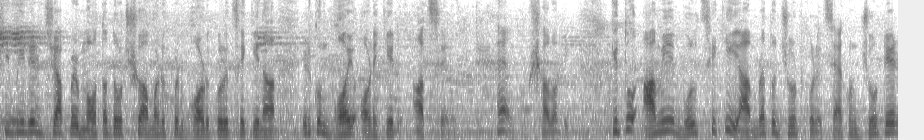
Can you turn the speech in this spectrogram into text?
শিবিরের যে আপনার মতাদর্শ আমার উপর ভর করেছে কিনা, এরকম ভয় অনেকের আছে। হ্যাঁ খুব স্বাভাবিক। কিন্তু আমি বলছি কি, আমরা তো জোট করেছি। এখন জোটের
